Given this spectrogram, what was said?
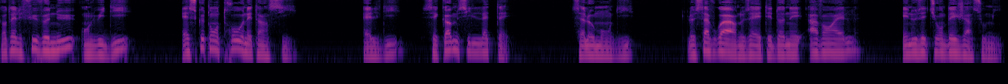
Quand elle fut venue, on lui dit Est-ce que ton trône est ainsi? Elle dit C'est comme s'il l'était. Salomon dit Le savoir nous a été donné avant elle, et nous étions déjà soumis.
